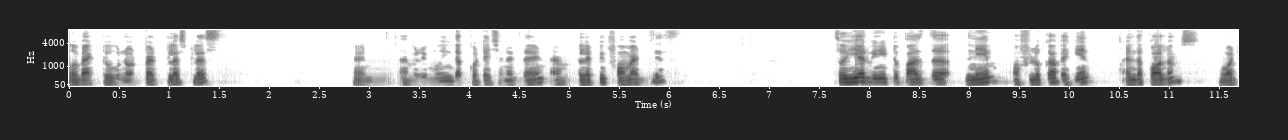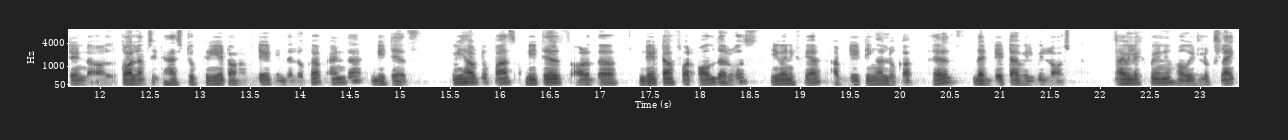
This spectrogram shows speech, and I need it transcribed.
Go back to Notepad++ and I'm removing the quotation at the end. And let me format this. So here we need to pass the name of lookup again and the columns, what in all columns it has to create or update in the lookup and the details. We have to pass details or the data for all the rows even if we are updating a lookup else that data will be lost. I will explain you how it looks like.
